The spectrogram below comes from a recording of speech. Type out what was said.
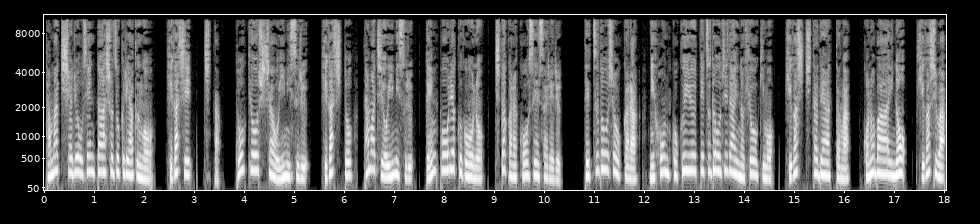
田町車両センター所属略号、東、知多、東京支社を意味する、東と田町を意味する、電報略号の知多から構成される。鉄道省から日本国有鉄道時代の表記も東知多であったが、この場合の東は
